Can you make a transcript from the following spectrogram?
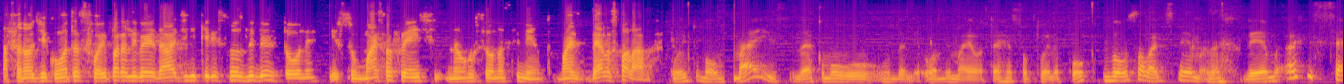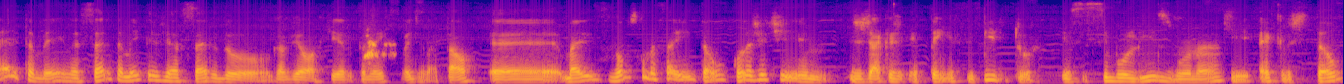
Afinal de contas, foi para a liberdade que Cristo nos libertou, né? Isso mais para frente, não no seu nascimento, mas belas palavras. Muito bom. Mas, né, como o, Daniel, o Abimael até ressaltou ainda há pouco, vamos falar de cinema, né? Cinema, acho que série também, né? Série também teve a série do Gavião Arqueiro também foi de Natal. É, mas vamos começar aí então. Quando a gente, já que tem esse espírito esse simbolismo, né, que é cristão,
